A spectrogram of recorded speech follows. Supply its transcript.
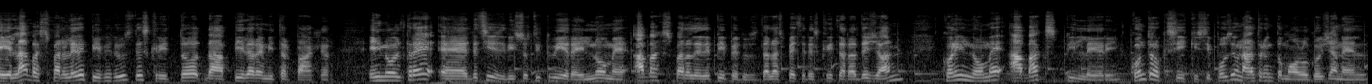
e l'Abax parallelepipedus descritto da Piller e Mitterpacher e inoltre eh, decise di sostituire il nome Abax parallelepipedus dalla specie descritta da Dejean con il nome Abax pilleri. Contro Xiki si pose un altro entomologo, Janel,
